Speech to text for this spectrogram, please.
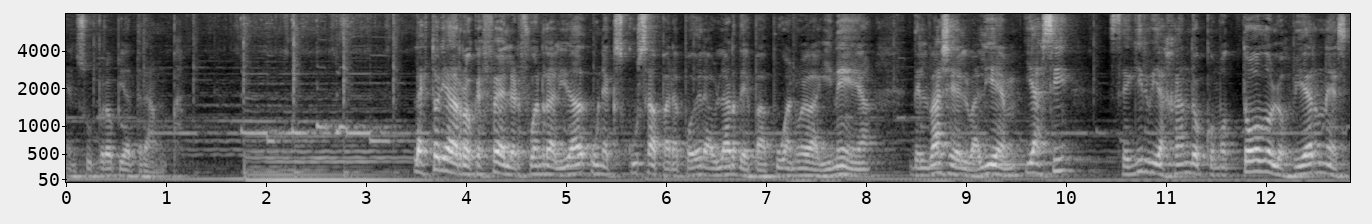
en su propia trampa. La historia de Rockefeller fue en realidad una excusa para poder hablar de Papúa Nueva Guinea, del Valle del Baliem y así seguir viajando como todos los viernes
